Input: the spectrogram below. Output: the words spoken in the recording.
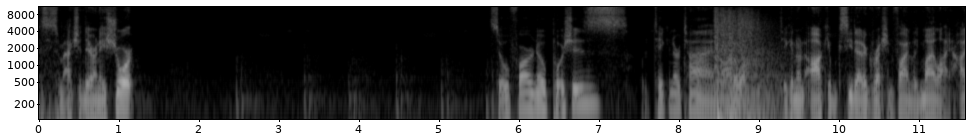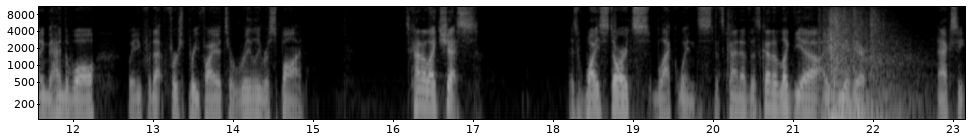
See some action there on A short. So far, no pushes. We're taking our time. Ottawa taking on Aki. We see that aggression finally. My line hiding behind the wall, waiting for that first pre-fire to really respond. It's kind of like chess. As white starts, black wins. That's kind of that's kind of like the uh, idea there. Exy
